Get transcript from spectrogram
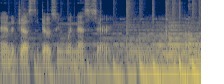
and adjust the dosing when necessary. Oh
